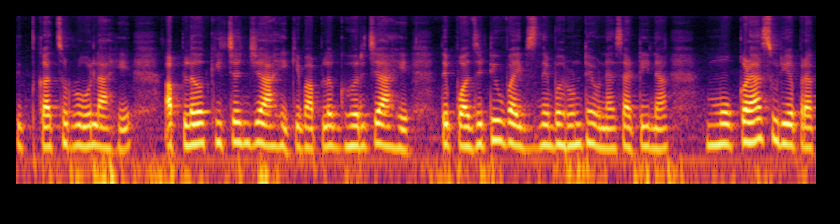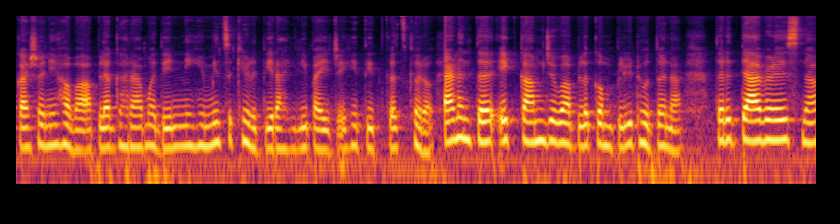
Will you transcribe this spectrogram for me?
तितकाच रोल आहे. आपलं किचन जे आहे किंवा आपलं घर जे आहे ते पॉझिटिव्ह वाईब्सने भरून ठेवण्यासाठी ना मोकळा सूर्यप्रकाश आणि हवा आपल्या घरामध्ये नेहमीच खेळती राहिली पाहिजे हे तितकंच खरं. त्यानंतर एक काम जेव्हा आपलं कंप्लीट होतं ना तर त्यावेळेस ना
